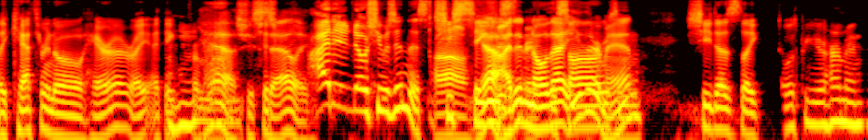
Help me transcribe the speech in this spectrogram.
like Catherine O'Hara, right? I think Mhm. from Yeah, um, she's she's- Sally. I didn't know she was in this. She Oh, sings. Yeah, I didn't know that either, man. She does like So was Pee-wee Herman.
